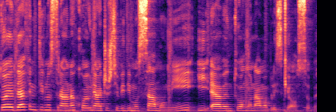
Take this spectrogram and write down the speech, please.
To je definitivno strana koju najčešće vidimo samo mi i eventualno nama bliske osobe.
